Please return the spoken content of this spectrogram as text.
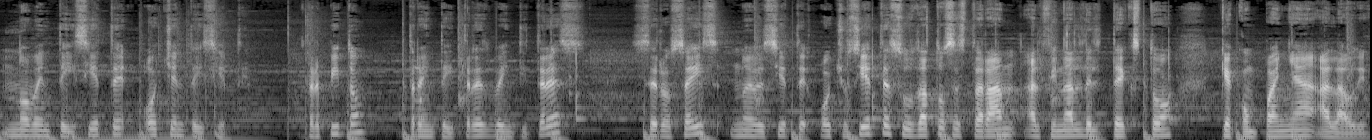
9787. Repito, 3323 069787. Sus datos estarán al final del texto que acompaña al audio.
